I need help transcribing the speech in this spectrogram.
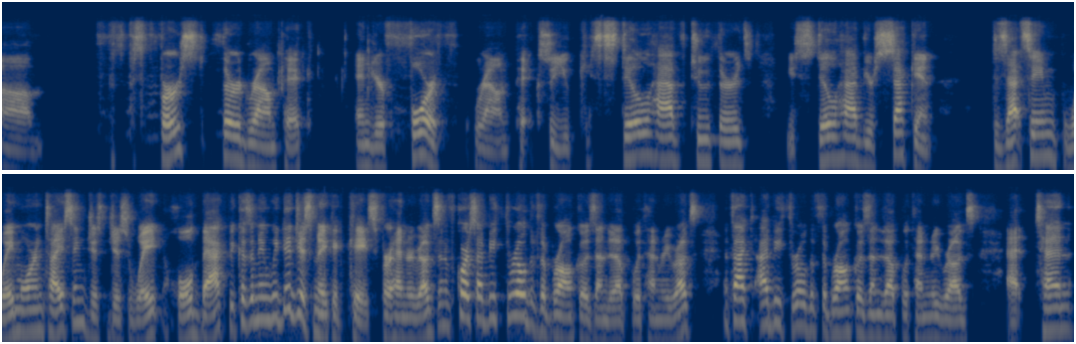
um, f- first third round pick and your fourth round pick. So you still have two thirds. You still have your second does that seem way more enticing? Just just wait, hold back because I mean we did just make a case for Henry Ruggs, and of course I'd be thrilled if the Broncos ended up with Henry Ruggs. In fact, I'd be thrilled if the Broncos ended up with Henry Ruggs at ten,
